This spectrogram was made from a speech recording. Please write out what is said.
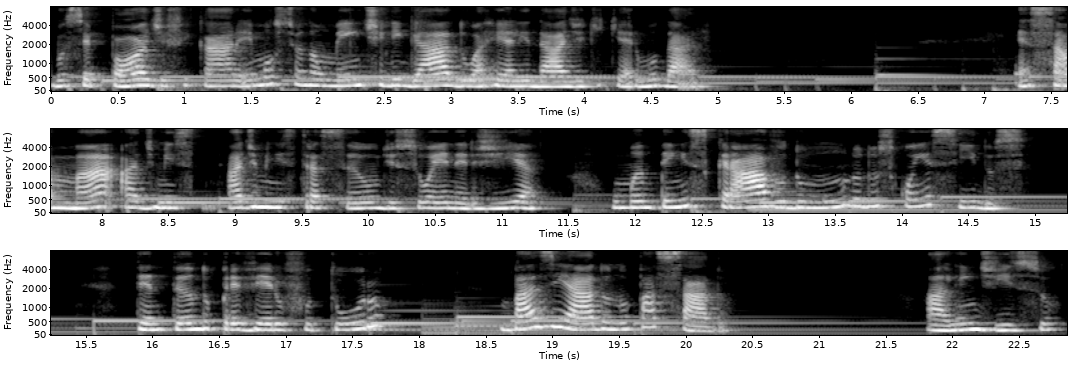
Você pode ficar emocionalmente ligado à realidade que quer mudar. Essa má administração de sua energia o mantém escravo do mundo dos conhecidos, tentando prever o futuro baseado no passado. Além disso,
